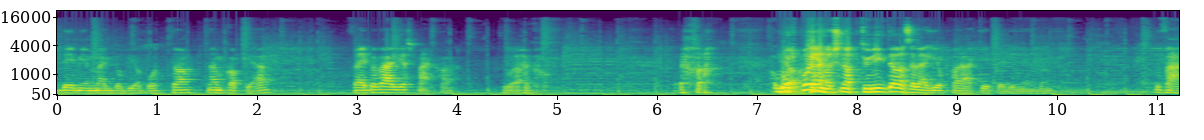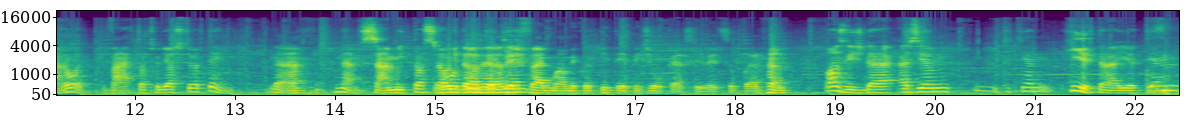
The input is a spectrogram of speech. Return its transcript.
Damien megdobja a botta, nem kapja el. Fejbe vágja, ezt meghal. Vágom. Amúgy Ja. poénosnak tűnik, de az a legjobb halál képregényekben. Várod? Vártad, hogy az történik? Ne. Nem, számítasz rá, Jó, hogy de azért az is ilyen- flagma, amikor kitépi Joker szívét Superman. Az is, de ez ilyen, tehát ilyen hirtelen jött, ilyen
